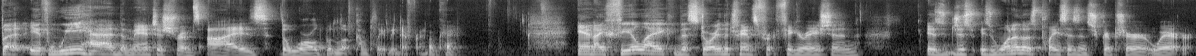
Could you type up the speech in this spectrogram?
but if we had the mantis shrimp's eyes, the world would look completely different. Okay. And I feel like the story of the transfiguration is just is one of those places in scripture where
